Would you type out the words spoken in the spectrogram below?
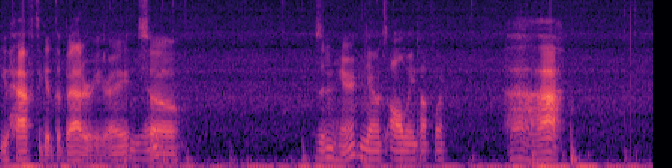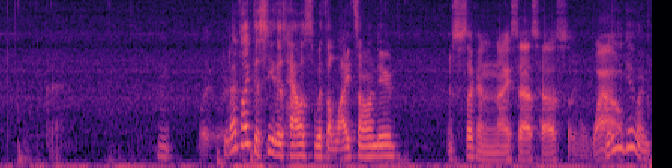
you have to get the battery, right? Yeah. So, is it in here? No, it's all the way in top floor. Ah. Okay. Hmm, Wait, Dude. I'd like to see this house with the lights on, dude. It's just like a nice ass house. Like wow. What are you doing?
